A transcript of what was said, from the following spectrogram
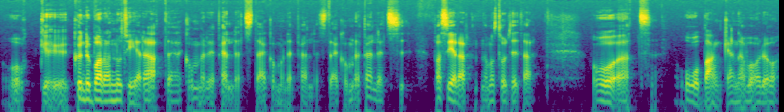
och eh, kunde bara notera att där kommer det pellets, där kommer det pellets, där kommer det pellets passerar när man står och tittar. Och att åbankarna var då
